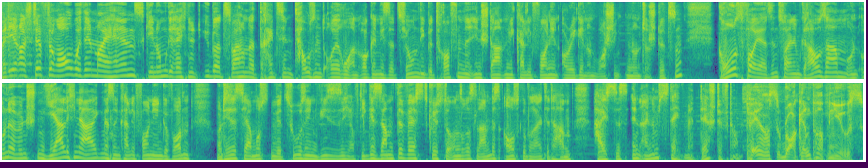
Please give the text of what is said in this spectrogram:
Mit ihrer Stiftung All Within My Hands gehen umgerechnet über 213.000 Euro an Organisationen, die Betroffene in Staaten wie Kalifornien, Oregon und Washington unterstützen. Großfeuer sind zu einem grausamen und unerwünschten jährlichen Ereignis in Kalifornien geworden und dieses Jahr mussten wir zusehen, wie sie sich auf die gesamte Westküste unseres Landes ausgebreitet haben, heißt es in einem Statement der Stiftung. Pairs Rock and Pop News.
